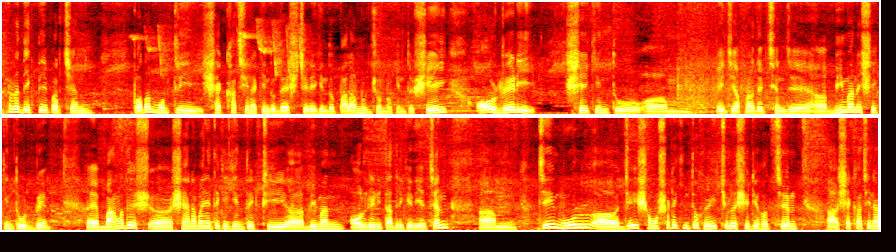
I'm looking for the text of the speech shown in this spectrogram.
আপনারা দেখতেই পাচ্ছেন, প্রধানমন্ত্রী শেখ হাসিনা কিন্তু দেশ ছেড়ে কিন্তু পালানোর জন্য কিন্তু সেই অলরেডি সে কিন্তু এই যে আপনারা দেখছেন যে বিমানে সে কিন্তু উঠবে। বাংলাদেশ সেনাবাহিনী থেকে কিন্তু একটি বিমান অলরেডি তাদেরকে দিয়েছেন। যে মূল যেই সমস্যাটা কিন্তু হয়েছিল সেটি হচ্ছে শেখ হাসিনা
